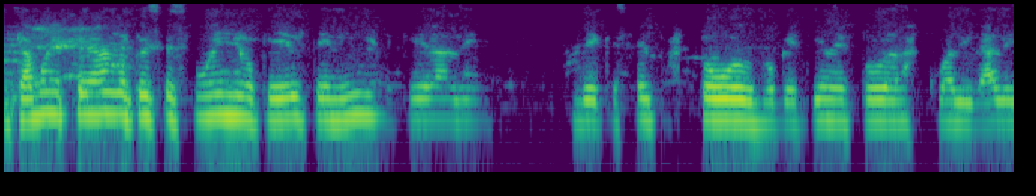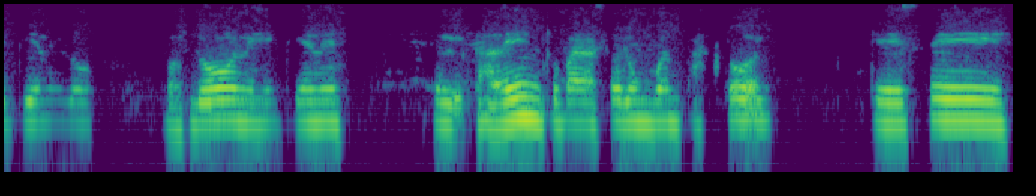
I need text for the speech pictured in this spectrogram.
Estamos esperando que ese sueño que él tenía, que era de, de que ser pastor, porque tiene todas las cualidades, tiene los, dones y tiene el talento para ser un buen pastor, que ese,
